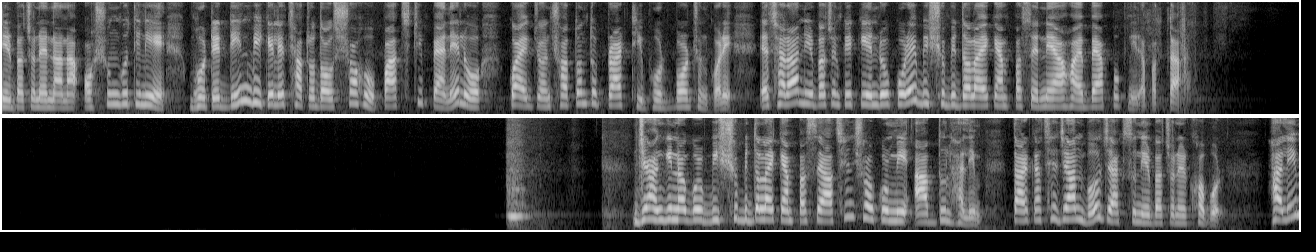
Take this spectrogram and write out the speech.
নির্বাচনের নানা অসঙ্গতি নিয়ে ভোটের দিন বিকেলে ছাত্রদল সহ পাঁচটি প্যানেল ও কয়েকজন স্বতন্ত্র প্রার্থী ভোট বর্জন করে। এছাড়া নির্বাচনকে কেন্দ্র করে বিশ্ববিদ্যালয় ক্যাম্পাসে নেওয়া হয় ব্যাপক নিরাপত্তা। জাহাঙ্গীরনগর বিশ্ববিদ্যালয় ক্যাম্পাসে আছেন সহকর্মী আব্দুল হালিম। তার কাছে জানব জাকসু নির্বাচনের খবর। হালিম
